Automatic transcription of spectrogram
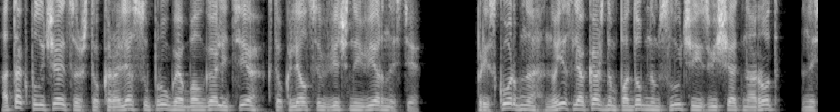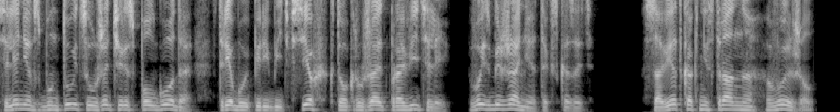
а так получается, что короля с супругой оболгали те, кто клялся в вечной верности. Прискорбно, но если о каждом подобном случае извещать народ, население взбунтуется уже через полгода, требуя перебить всех, кто окружает правителей, во избежание, так сказать. Совет, как ни странно, выжил.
